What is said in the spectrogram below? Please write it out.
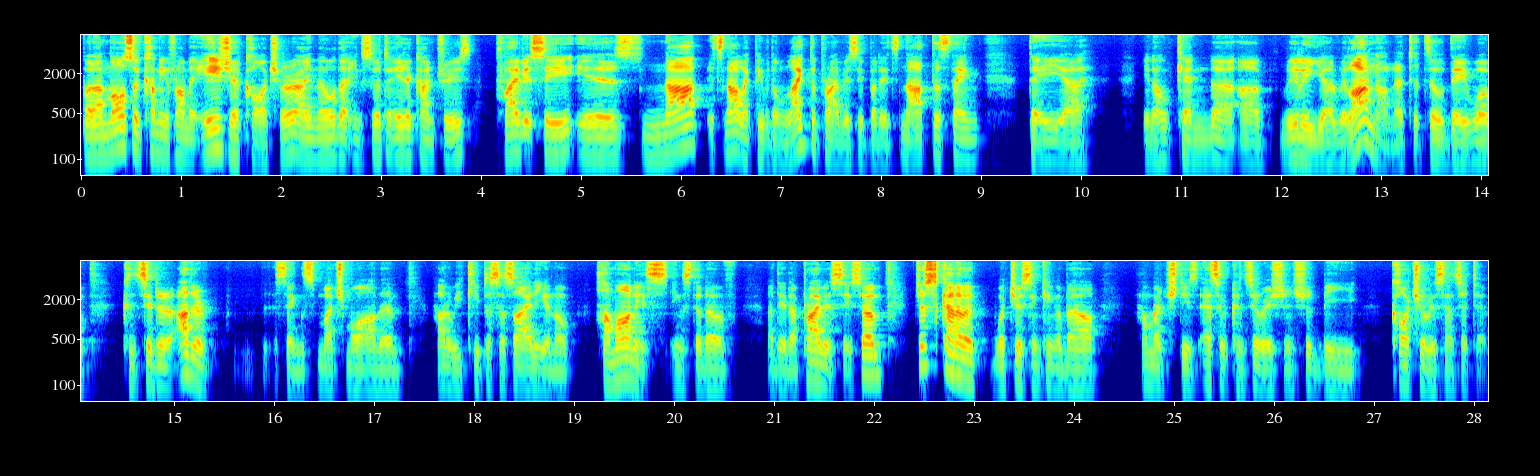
but I'm also coming from an Asia culture. I know that in certain Asia countries, privacy is not. It's not like people don't like the privacy, but it's not the thing they uh, you know can uh, uh, really uh, rely on it. So they will consider other things much more on the how do we keep the society you know harmonious instead of data privacy. So just kind of what you're thinking about how much these ethical considerations should be culturally sensitive.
